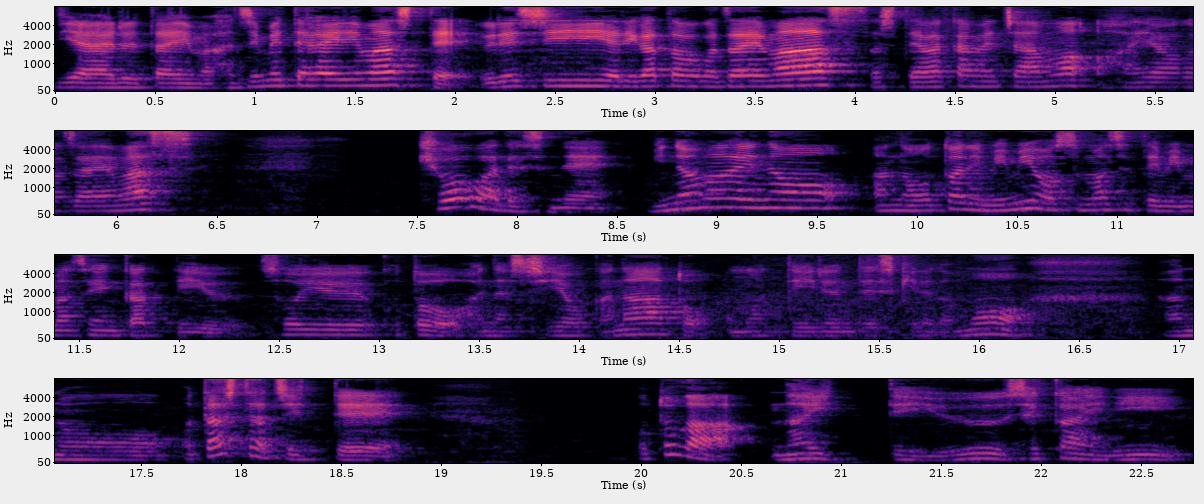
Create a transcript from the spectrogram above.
リアルタイム初めて入りまして、嬉しい。ありがとうございます。そしてわかめちゃんもおはようございます。今日はですね、身の回りのあの音に耳を澄ませてみませんかっていう、そういうことをお話ししようかなと思っているんですけれども、あの、私たちって音がないっていう世界に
